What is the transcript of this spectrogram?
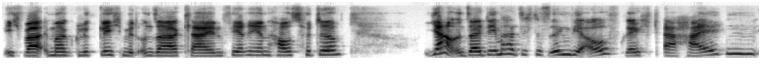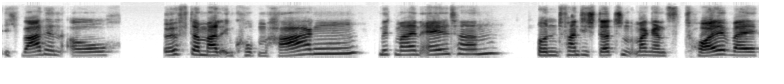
Ich war immer glücklich mit unserer kleinen Ferienhaushütte. Ja, und seitdem hat sich das irgendwie aufrecht erhalten. Ich war dann auch öfter mal in Kopenhagen mit meinen Eltern und fand die Stadt schon immer ganz toll, weil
